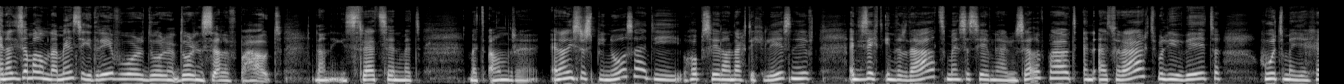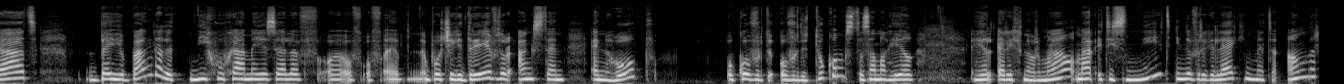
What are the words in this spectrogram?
En dat is allemaal omdat mensen gedreven worden door, door een zelfbehoud. En dan in strijd zijn met, met anderen. En dan is er Spinoza, die Hobbes heel aandachtig gelezen heeft. En die zegt inderdaad, mensen streven naar hun zelfbehoud. En uiteraard wil je weten hoe het met je gaat. Ben je bang dat het niet goed gaat met jezelf? Of, of eh, word je gedreven door angst en, en hoop? Ook over de, over de toekomst. Dat is allemaal heel, heel erg normaal. Maar het is niet in de vergelijking met de ander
